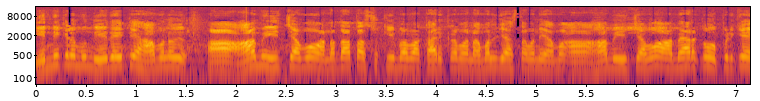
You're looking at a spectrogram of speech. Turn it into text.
ఎన్నికల ముందు ఏదైతే హామీలు హామీ ఇచ్చామో అన్నదాత సుఖీబాబా కార్యక్రమాన్ని అమలు చేస్తామని హామీ ఇచ్చామో ఆ మేరకు ఇప్పటికే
